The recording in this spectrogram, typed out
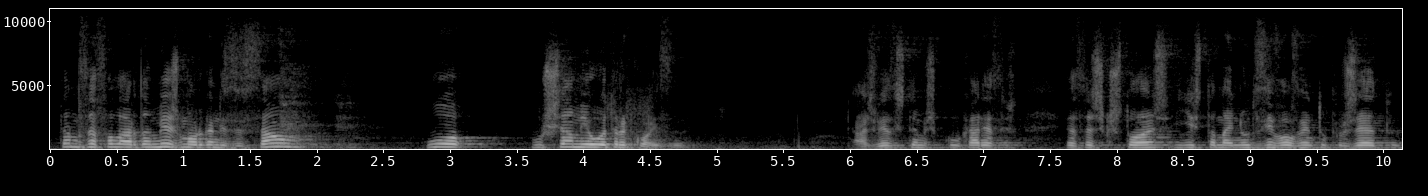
estamos a falar da mesma organização o chama é outra coisa? Às vezes temos que colocar essas, essas questões e isto também no desenvolvimento do projeto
